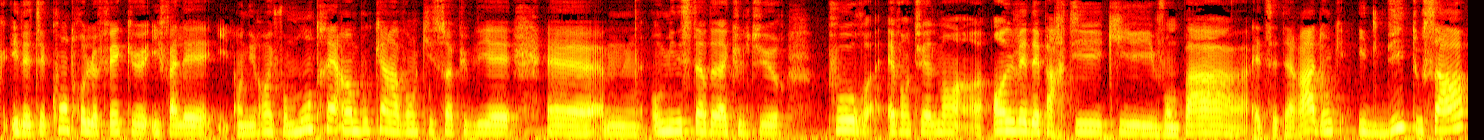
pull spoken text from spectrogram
qu'il était contre le fait qu'il fallait, en Iran, il faut montrer un bouquin avant qu'il soit publié au ministère de la Culture pour éventuellement euh, enlever des parties qui vont pas, euh, etc. Donc il dit tout ça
